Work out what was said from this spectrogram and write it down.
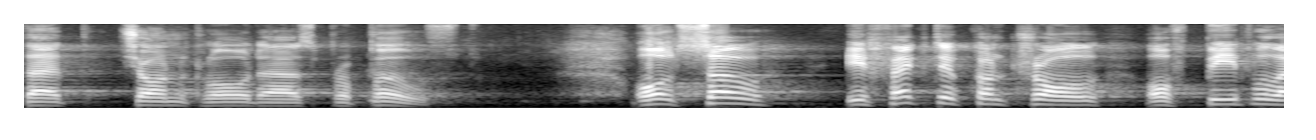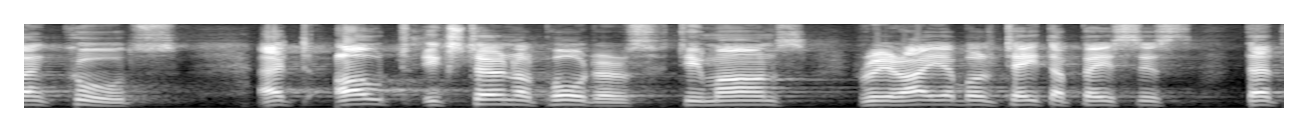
that Jean-Claude has proposed. Also, effective control of people and goods at out external borders demands reliable databases that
